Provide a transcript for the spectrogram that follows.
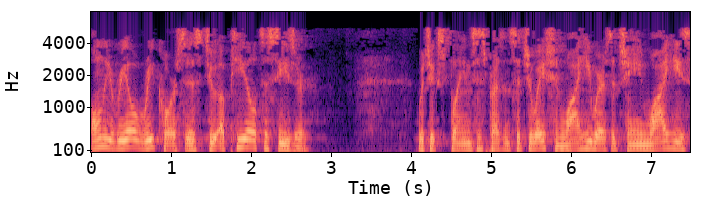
only real recourse is to appeal to Caesar which explains his present situation, why he wears a chain, why he's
